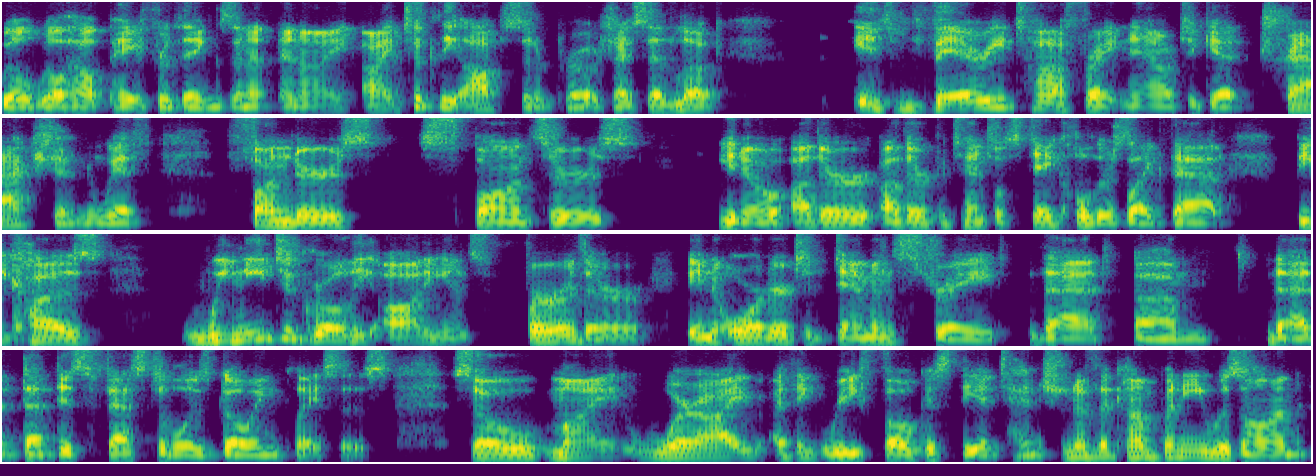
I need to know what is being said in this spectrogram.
will will help pay for things. And and I I took the opposite approach. I said look it's very tough right now to get traction with funders, sponsors, you know, other other potential stakeholders like that because we need to grow the audience further in order to demonstrate that um, that that this festival is going places. So my where I I think refocused the attention of the company was on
